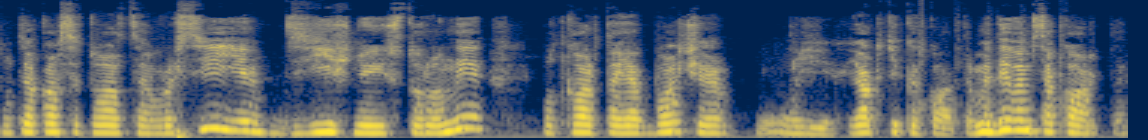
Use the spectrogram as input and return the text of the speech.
От яка ситуація в Росії з їхньої сторони. От карта, як бачить їх, як тільки карти. Ми дивимося карти,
